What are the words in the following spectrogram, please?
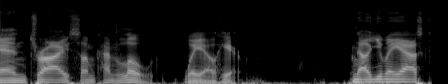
and drive some kind of load way out here. Now you may ask,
